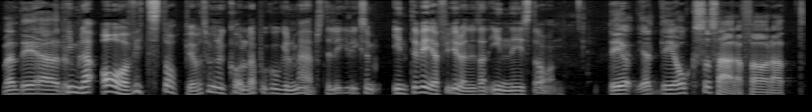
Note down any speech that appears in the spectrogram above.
Men det är, Himla avigt stopp. Jag var tvungen att kolla på Google Maps. Det ligger liksom inte vid E4 utan inne i stan. det, är, det är också så här för att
